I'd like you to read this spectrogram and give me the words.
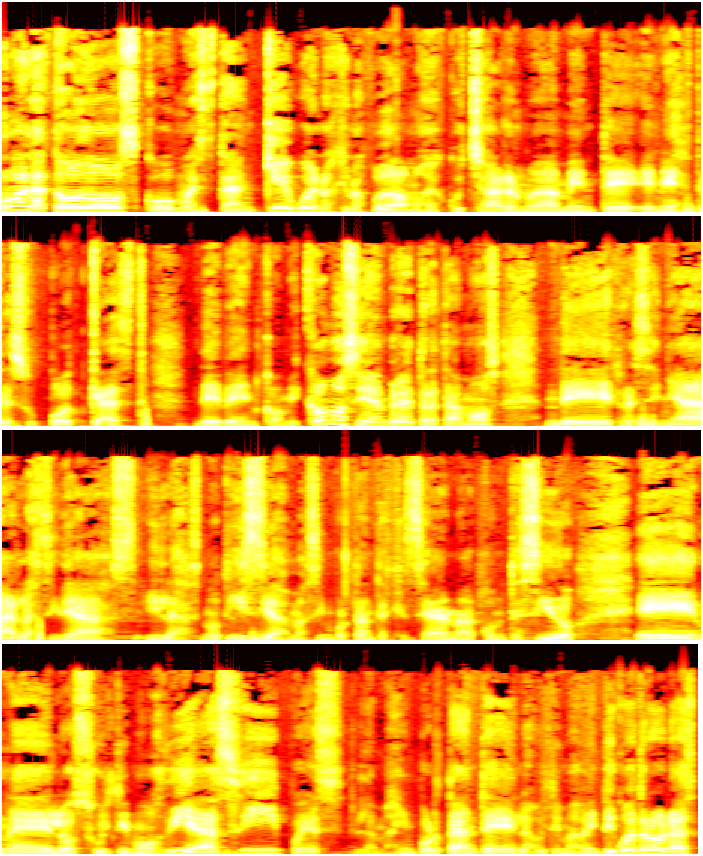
Hola a todos, ¿cómo están? Qué bueno es que nos podamos escuchar nuevamente en este su podcast de Ben Comic. Como siempre, tratamos de reseñar las ideas y las noticias más importantes que se han acontecido en eh, los últimos días. Y pues la más importante en las últimas 24 horas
